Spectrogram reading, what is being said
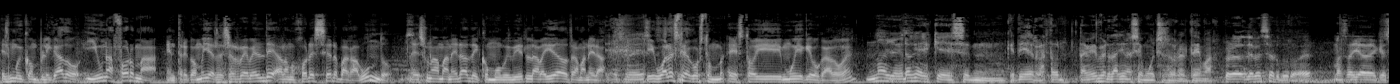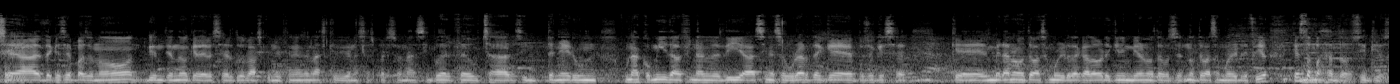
es muy complicado y una forma, entre comillas, de ser rebelde a lo mejor es ser vagabundo. Es una manera de cómo vivir la vida de otra manera. Es, Igual estoy, acostum- estoy muy equivocado, ¿eh? No, yo creo que, que, es, en- que tienes razón. También es verdad que no sé mucho sobre el tema. Pero debe ser ser duro, ¿eh? Más allá de que, sea, de que sepas o no, yo entiendo que debe ser duro las condiciones en las que viven esas personas, sin poderte duchar, sin tener un, una comida al final del día, sin asegurarte que, pues yo qué sé, que en verano no te vas a morir de calor y que en invierno no te, no te vas a morir de frío. Que esto pasa en todos sitios,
